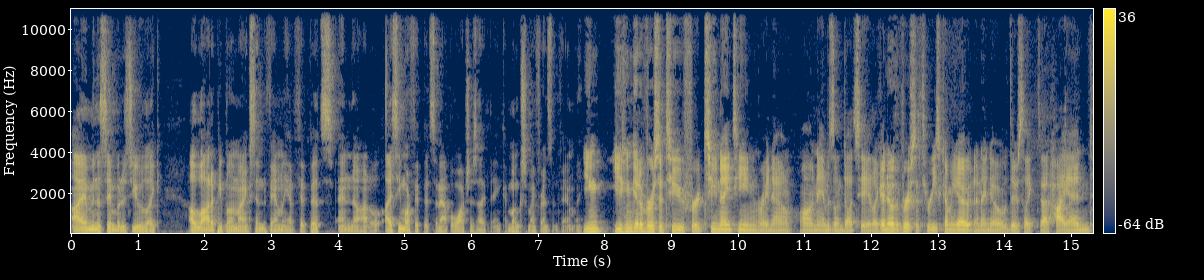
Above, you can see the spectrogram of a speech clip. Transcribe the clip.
I'm in the same boat as you. Like a lot of people in my extended family have Fitbits, and not a- I see more Fitbits than Apple Watches. I think amongst my friends and family. You can you can get a Versa 2 for 219 right now on Amazon.ca. Like I know the Versa 3 is coming out, and I know there's like that high end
